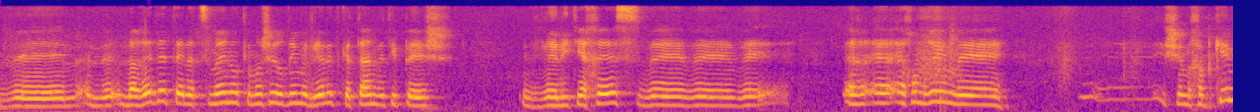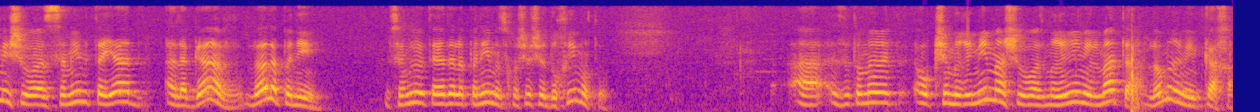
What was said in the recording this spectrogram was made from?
ולרדת אל עצמנו כמו שיורדים אל ילד קטן וטיפש, ולהתייחס, ואיך אומרים, אה, כשמחבקים מישהו אז שמים את היד על הגב, לא על הפנים. אם שמים לו את היד על הפנים אז חושב שדוחים אותו. זאת אומרת, או כשמרימים משהו אז מרימים מלמטה, לא מרימים ככה.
